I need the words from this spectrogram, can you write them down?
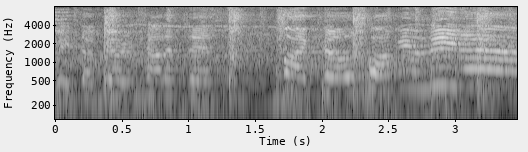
with the very talented Michael Pangilinan.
